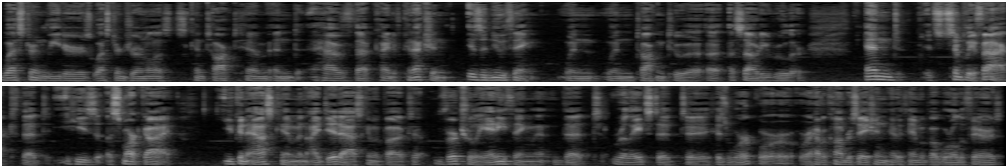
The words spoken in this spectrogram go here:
Western leaders, Western journalists can talk to him and have that kind of connection is a new thing when when talking to a, a Saudi ruler. And it's simply a fact that he's a smart guy. You can ask him, and I did ask him about virtually anything that, that relates to, to his work or, or have a conversation with him about world affairs.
